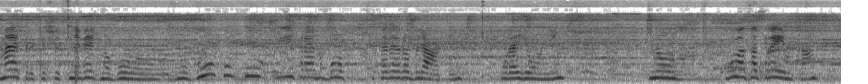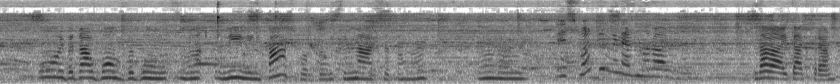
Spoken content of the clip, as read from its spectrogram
метрики щось не видно було одну буковку і треба було переробляти у районі. Ну, була затримка. Ой, би дав Бог би був Лілін паспорт до 18-го. Угу. Ти сфоткай мене з мороженим? Давай, так треба.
